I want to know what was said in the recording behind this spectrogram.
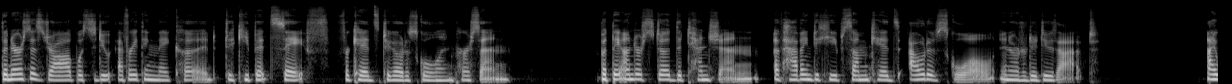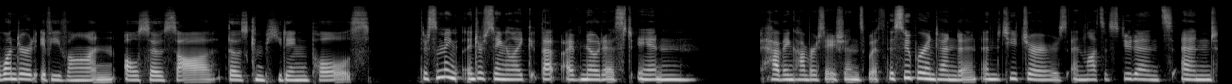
The nurses' job was to do everything they could to keep it safe for kids to go to school in person. But they understood the tension of having to keep some kids out of school in order to do that. I wondered if Yvonne also saw those competing pulls. There's something interesting like that I've noticed in having conversations with the superintendent and the teachers and lots of students and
